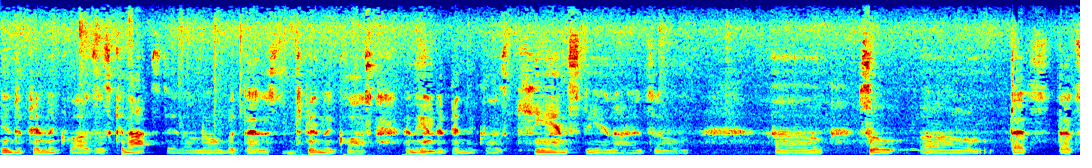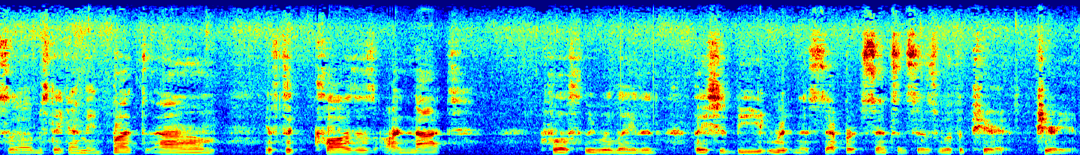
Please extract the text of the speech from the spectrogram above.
independent clauses cannot stand on their own, but that is dependent clause. An independent clause can stand on its own. Um, so um, that's that's a mistake I made. But um, if the clauses are not closely related, they should be written as separate sentences with a period. Period.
